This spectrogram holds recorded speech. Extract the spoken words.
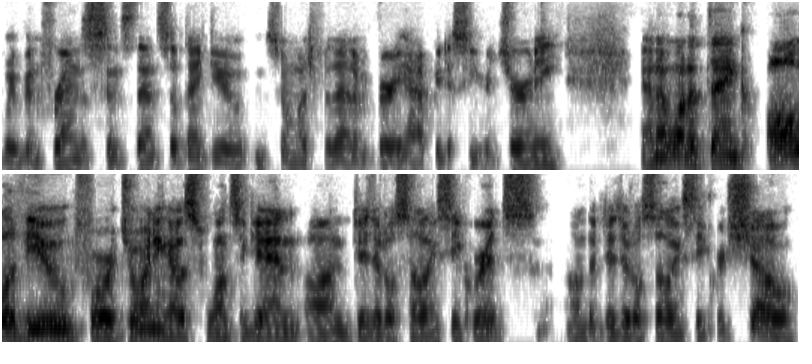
we've been friends since then. So thank you so much for that. I'm very happy to see your journey. And I want to thank all of you for joining us once again on Digital Selling Secrets on the Digital Selling Secrets Show.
